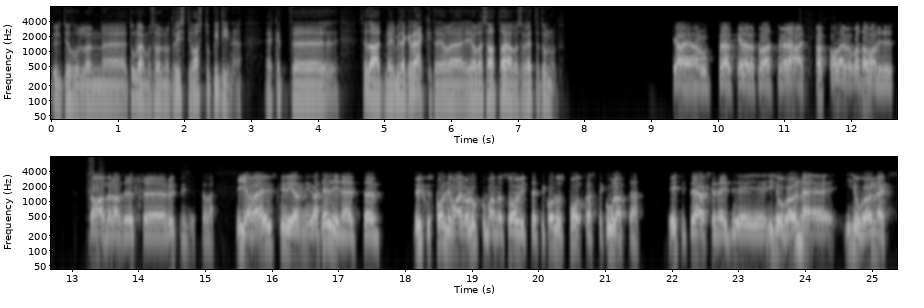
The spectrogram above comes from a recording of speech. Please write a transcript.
üldjuhul on tulemus olnud risti vastupidine. ehk et äh, seda, et meil midagi rääkida ei ole, ei ole saate ajaloos veel ette tulnud. Ja, ja nagu praegu kella pealt vaadates on ka näha, et oleme oma tavalises, tavapärases äh, rütmis, eks ole. nii, aga üks kiri on ka selline, et äh, nüüd, kui spordimaailma lukku pandud, soovitati kodus podcast'e kuulata. Eestis tehakse neid äh, isuga õnne, isuga õnneks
